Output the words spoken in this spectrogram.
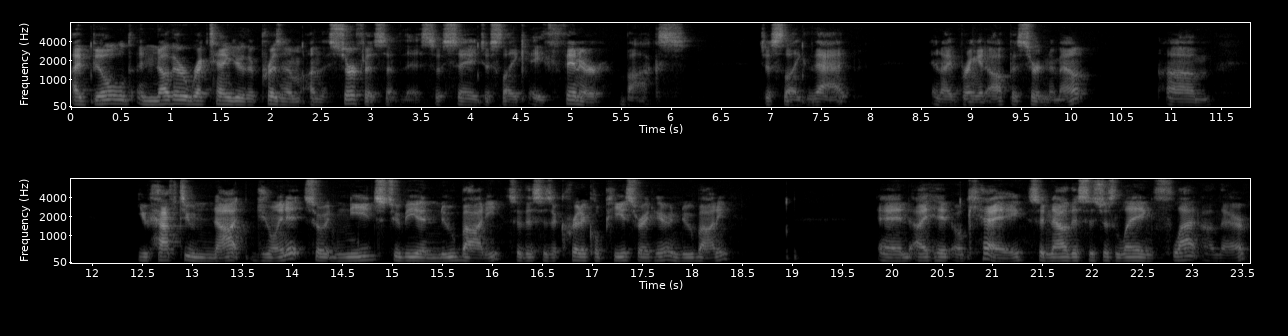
I build another rectangular prism on the surface of this, so say just like a thinner box, just like that, and I bring it up a certain amount, um, you have to not join it. So it needs to be a new body. So this is a critical piece right here, a new body. And I hit OK. So now this is just laying flat on there.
